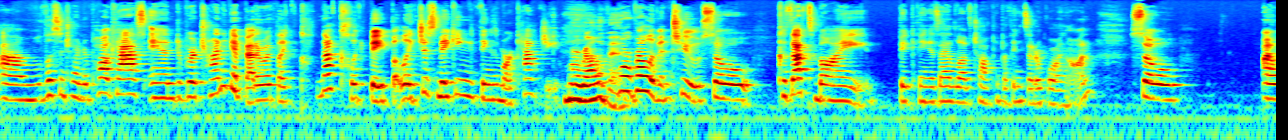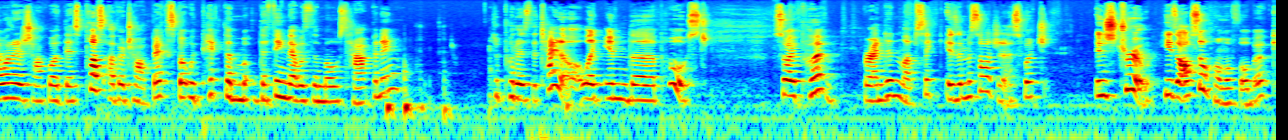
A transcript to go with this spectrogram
um, listen to our new podcast, and we're trying to get better with like cl- not clickbait, but like just making things more catchy, More relevant. more relevant too." So, because that's my big thing is I love talking about things that are going on. So, I wanted to talk about this plus other topics, but we picked the the thing that was the most happening to put as the title, like in the post. So I put Brendan Leipsic is a misogynist, which is true. He's also homophobic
